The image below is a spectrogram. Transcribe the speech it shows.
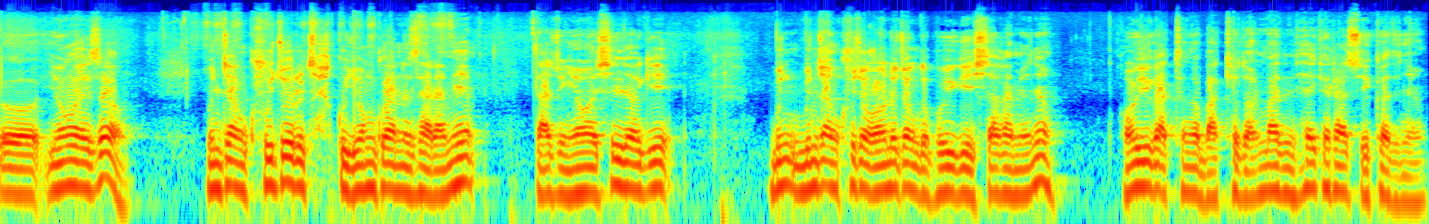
그 영어에서 문장 구조를 자꾸 연구하는 사람이 나중에 영어 실력이 문, 문장 구조가 어느 정도 보이기 시작하면요. 어휘 같은 거 막혀도 얼마든지 해결할 수 있거든요.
